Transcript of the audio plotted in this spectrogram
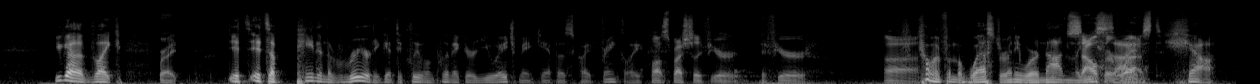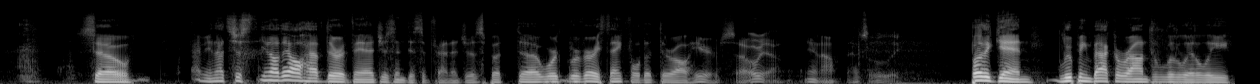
You gotta like right. it's it's a pain in the rear to get to Cleveland Clinic or UH main campus, quite frankly. Well, especially if you're if you're uh, Coming from the west or anywhere not in the South or side. west. Yeah. So, I mean, that's just you know they all have their advantages and disadvantages, but uh, we're we're very thankful that they're all here. So oh yeah, you know, absolutely. but again, looping back around to Little Italy.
